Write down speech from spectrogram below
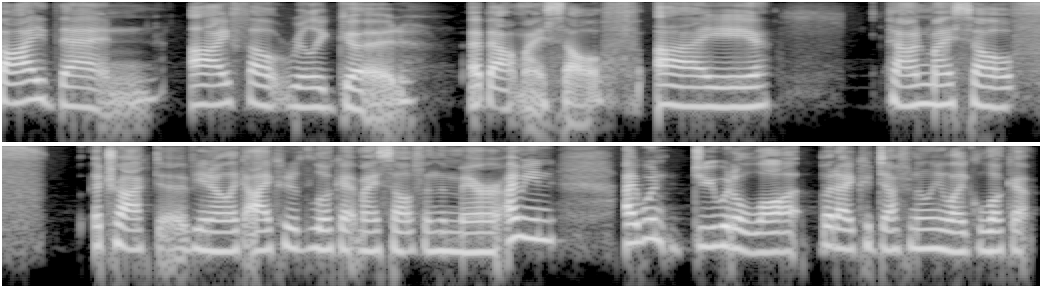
by then I felt really good about myself. I found myself attractive you know like i could look at myself in the mirror. I mean i wouldn't do it a lot but i could definitely like look at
